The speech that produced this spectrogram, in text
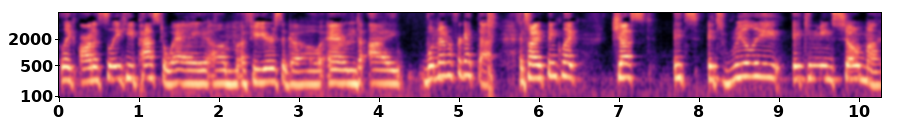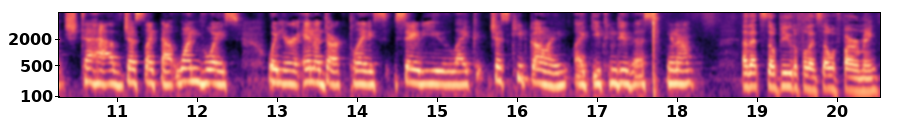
like honestly he passed away um, a few years ago and i will never forget that. And so i think like just it's it's really it can mean so much to have just like that one voice when you're in a dark place say to you like just keep going. Like you can do this you know? Oh, that's so beautiful and so affirming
